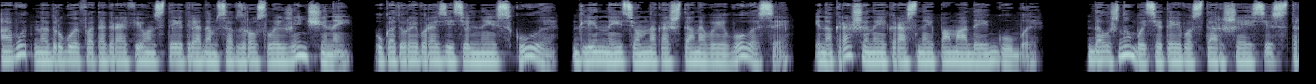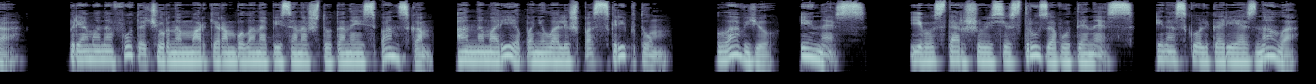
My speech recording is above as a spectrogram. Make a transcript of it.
А вот на другой фотографии он стоит рядом со взрослой женщиной, у которой выразительные скулы, длинные темно-каштановые волосы и накрашенные красной помадой губы. Должно быть, это его старшая сестра. Прямо на фото черным маркером было написано что-то на испанском, Анна-Мария поняла лишь по скриптум «Love you, Инесс». Его старшую сестру зовут Инесс, и, насколько Рия знала,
